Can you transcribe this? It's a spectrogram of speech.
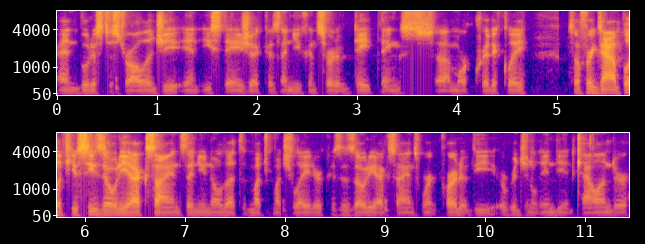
and Buddhist astrology in East Asia, because then you can sort of date things uh, more critically. So, for example, if you see zodiac signs, then you know that's much much later because the zodiac signs weren't part of the original Indian calendar.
